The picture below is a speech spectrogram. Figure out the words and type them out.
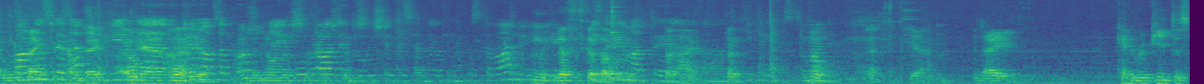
I would Павло like to come сказав, що back. він Oh, е, yeah, отримав yeah, запрошення under і normal був радий circumstances. долучитися до кінофестивалю Ну, і я це сказав. підтримати Так, е, так. такі кінофестивалі. Yeah, and I can repeat this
